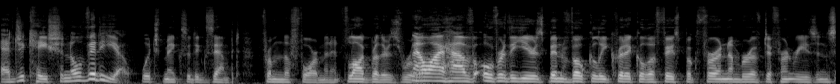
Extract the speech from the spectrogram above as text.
educational video, which makes it exempt from the four minute Vlogbrothers rule. Now, I have over the years been vocally critical of Facebook for a number of different reasons,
